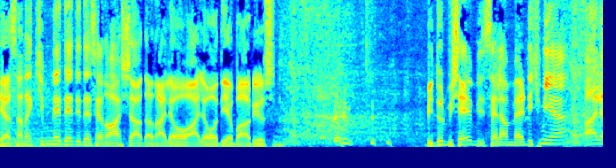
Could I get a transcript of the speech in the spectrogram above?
Ya sana kim ne dedi de sen o aşağıdan alo alo diye bağırıyorsun. Bir dur bir şey bir selam verdik mi ya? Alo,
